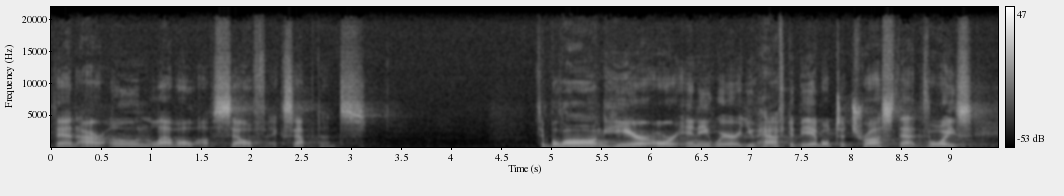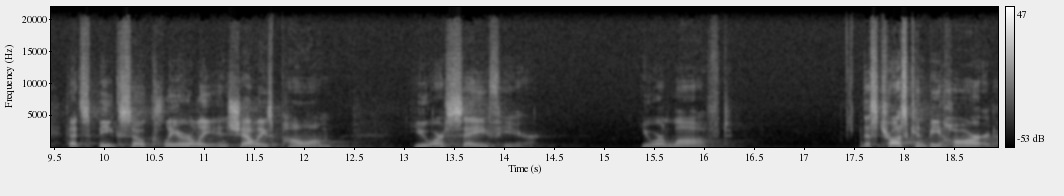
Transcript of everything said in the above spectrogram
than our own level of self acceptance. To belong here or anywhere, you have to be able to trust that voice that speaks so clearly in Shelley's poem You are safe here. You are loved. This trust can be hard.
